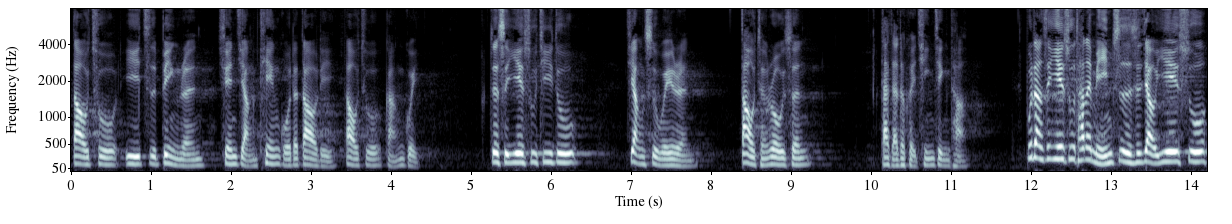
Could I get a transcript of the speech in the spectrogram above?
到处医治病人，宣讲天国的道理，到处赶鬼。这是耶稣基督降世为人，道成肉身，大家都可以亲近他。不但是耶稣，他的名字是叫耶稣，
